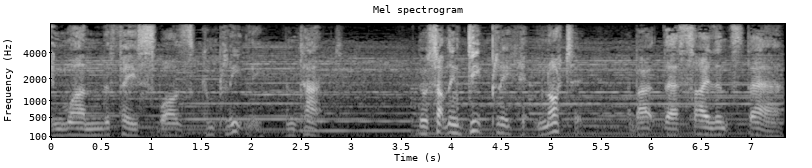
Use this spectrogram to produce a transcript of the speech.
In one, the face was completely intact. There was something deeply hypnotic about their silent stare,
